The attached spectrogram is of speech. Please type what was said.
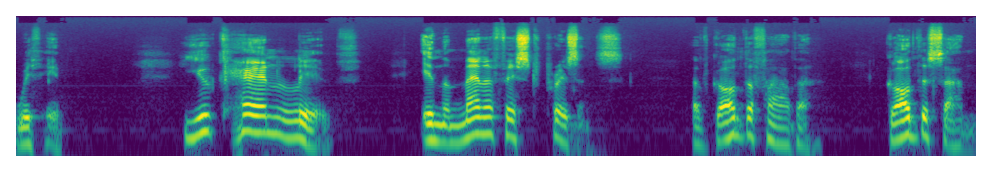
with him. You can live in the manifest presence of God the Father, God the Son,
